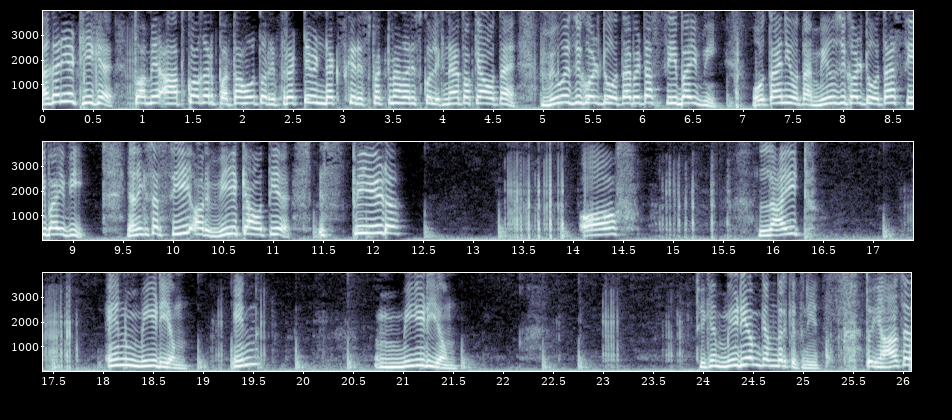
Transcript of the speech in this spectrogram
अगर ये ठीक है तो हमें आपको अगर पता हो तो रिफ्रेक्टिव इंडेक्स के रिस्पेक्ट में अगर इसको लिखना है तो क्या होता है? म्यू इज़ इक्वल टू होता है बेटा सी बाई वी होता है नहीं होता? है म्यू इज़ इक्वल टू होता है सी बाई वी यानी कि सर सी और वी क्या होती है? Speed of light in medium in medium ठीक है? मीडियम के अंदर कितनी है? तो यहाँ से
